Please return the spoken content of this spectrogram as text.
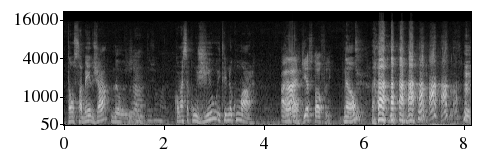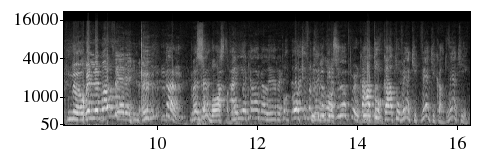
Estão sabendo já? Não, eu não Já, vi. Começa com Gil e termina com Mar. Ah, é? Dias Toffoli. Não? Não, ele levou a sério ainda. Cara, mas sou um a- bosta, a- velho. aí aquela galera que. Pô, ô, deixa eu fazer um Inclusive, eu queria negócio. fazer uma pergunta. Carratu, Carratu, vem aqui, vem aqui, Carratu, vem aqui.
